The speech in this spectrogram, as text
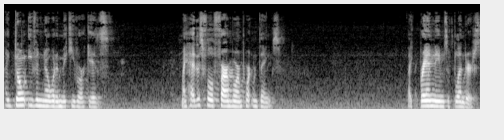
I don't even know what a Mickey Rourke is. My head is full of far more important things. Like brand names of blenders.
